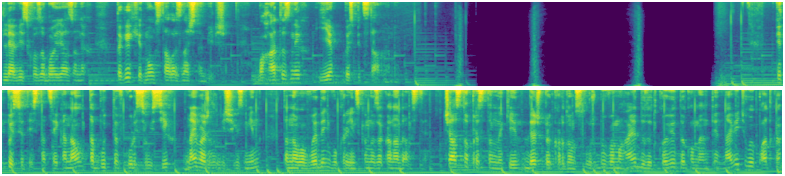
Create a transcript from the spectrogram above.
для військовозобов'язаних, таких відмов стало значно більше. Багато з них є безпідставними. Підписуйтесь на цей канал та будьте в курсі усіх найважливіших змін та нововведень в українському законодавстві. Часто представники Держприкордонслужби вимагають додаткові документи навіть у випадках,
